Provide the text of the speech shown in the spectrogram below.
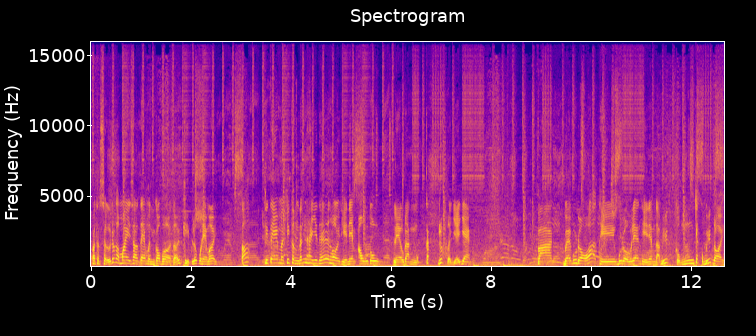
Mà thật sự rất là may sao tem mình cover tới kịp lúc anh em ơi. Đó, thì tem mà chỉ cần đánh hay như thế thôi thì anh em auto leo ranh một cách rất là dễ dàng và về Budo á, thì Budo William thì anh em đã biết, cũng chắc cũng biết rồi.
